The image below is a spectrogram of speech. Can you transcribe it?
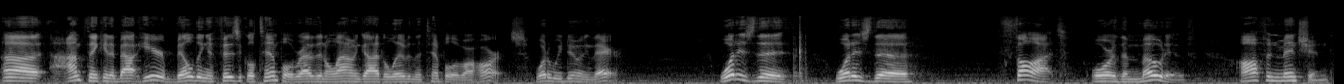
uh, I'm thinking about here building a physical temple rather than allowing God to live in the temple of our hearts. What are we doing there? What is the what is the thought or the motive often mentioned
